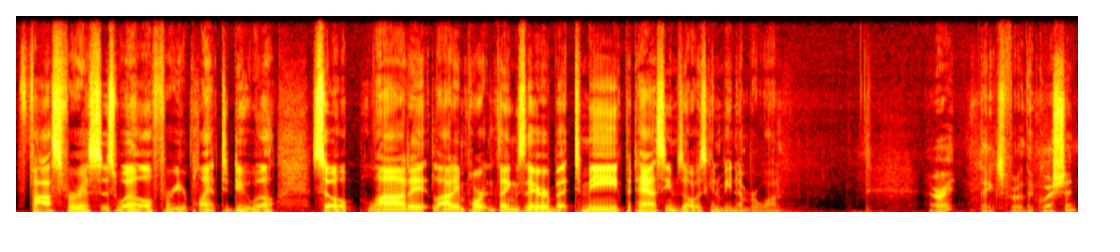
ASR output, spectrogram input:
phosphorus as well for your plant to do well. So, a lot of lot of important things there, but to me, potassium is always going to be number one. All right. Thanks for the question.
